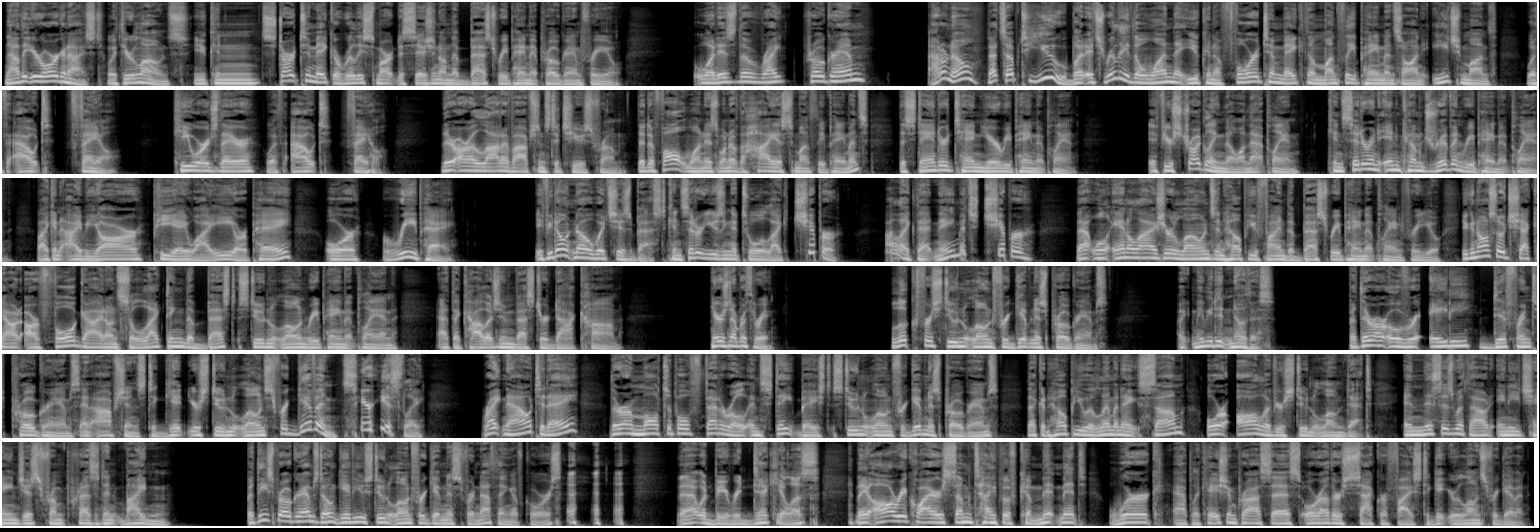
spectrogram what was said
Now that you're organized with your loans, you can start to make a really smart decision on the best repayment program for you. What is the right program? I don't know. That's up to you, but it's really the one that you can afford to make the monthly payments on each month without fail. Keywords there without fail. There are a lot of options to choose from. The default one is one of the highest monthly payments, the standard 10 year repayment plan. If you're struggling though on that plan, consider an income driven repayment plan like an IBR, PAYE or PAY, or REPAYE. If you don't know which is best, consider using a tool like Chipper. I like that name, it's Chipper that will analyze your loans and help you find the best repayment plan for you. You can also check out our full guide on selecting the best student loan repayment plan at thecollegeinvestor.com. Here's number three look for student loan forgiveness programs. Uh, maybe you didn't know this, but there are over 80 different programs and options to get your student loans forgiven. Seriously. Right now, today, there are multiple federal and state based student loan forgiveness programs that could help you eliminate some or all of your student loan debt, and this is without any changes from President Biden. But these programs don't give you student loan forgiveness for nothing, of course. that would be ridiculous. They all require some type of commitment, work, application process, or other sacrifice to get your loans forgiven.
